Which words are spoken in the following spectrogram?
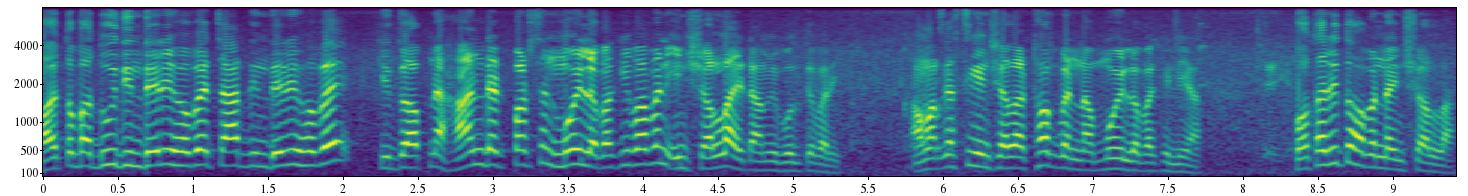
হয়তো বা দুই দিন দেরি হবে চার দিন দেরি হবে কিন্তু আপনি হান্ড্রেড পার্সেন্ট মহিলা পাখি পাবেন ইনশাল্লাহ এটা আমি বলতে পারি। আমার কাছ থেকে ইনশাল্লাহ ঠকবেন না মহিলা পাখি নিয়ে। প্রতারিত হবেন না ইনশাল্লাহ।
